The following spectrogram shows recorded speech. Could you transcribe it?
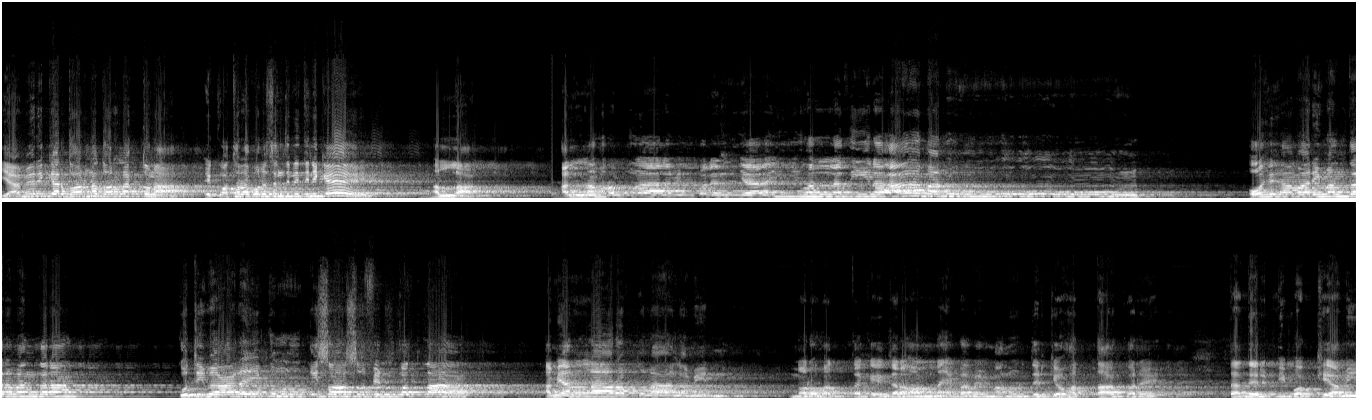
এ আমেরিকার ধর্ণা ধরা লাগতো না। এই কথাটা বলেছেন তিনি তিনি কে? আল্লাহ। আল্লাহ রাব্বুল আলামিন বলেন, ইয়া আইয়ুহাল্লাযীনা আমানু, ওহে আমার ইমানদার বান্দারা, কুতিবা আলাইকুমুল কিসাসু ফিল কতলা আমি আল্লাহ রাব্বুল আলামিন নরহত্যাকে যারা অন্যায়ভাবে মানুষদেরকে হত্যা করে, তাদের বিপক্ষে আমি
